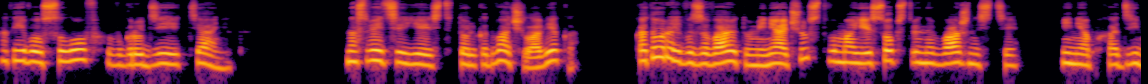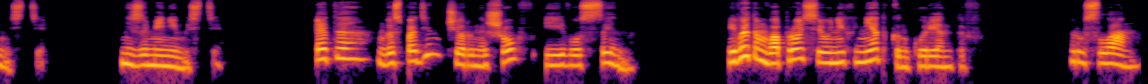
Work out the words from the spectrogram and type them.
От его слов в груди тянет. На свете есть только два человека, которые вызывают у меня чувство моей собственной важности и необходимости, незаменимости. Это господин Чернышов и его сын. И в этом вопросе у них нет конкурентов. Руслан,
